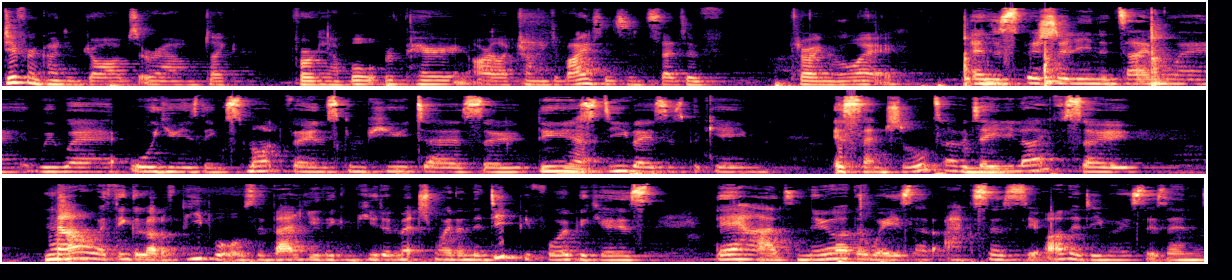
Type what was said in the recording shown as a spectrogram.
different kinds of jobs around, like for example, repairing our electronic devices instead of throwing them away. And especially in a time where we were all using smartphones, computers, so these Yeah. devices became essential to our mm-hmm. daily life. So now I think a lot of people also value the computer much more than they did before because they had no other ways of access to other devices. And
